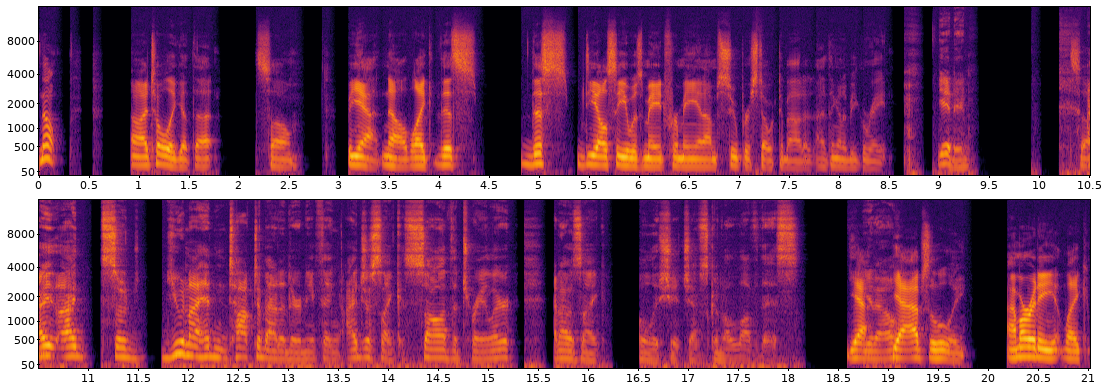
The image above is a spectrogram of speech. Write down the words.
No, Uh, I totally get that. So, but yeah, no, like this this DLC was made for me and I'm super stoked about it. I think it'll be great. Yeah, dude. So, I, I so you and I hadn't talked about it or anything. I just like saw the trailer and I was like, "Holy shit, Jeff's gonna love this." yeah, you know? yeah, absolutely. I'm already like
